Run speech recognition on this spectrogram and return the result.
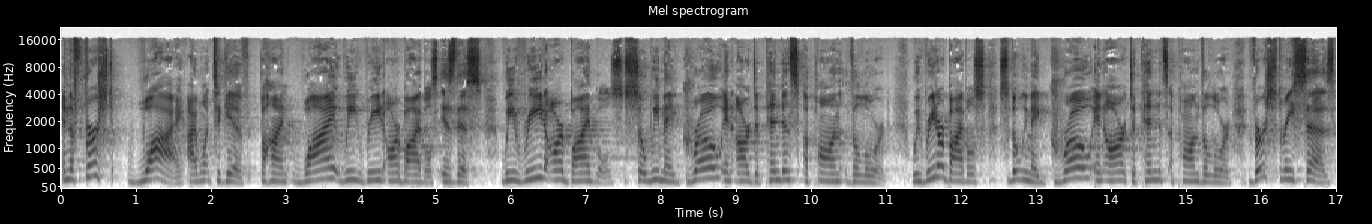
And the first why I want to give behind why we read our Bibles is this we read our Bibles so we may grow in our dependence upon the Lord. We read our Bibles so that we may grow in our dependence upon the Lord. Verse 3 says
